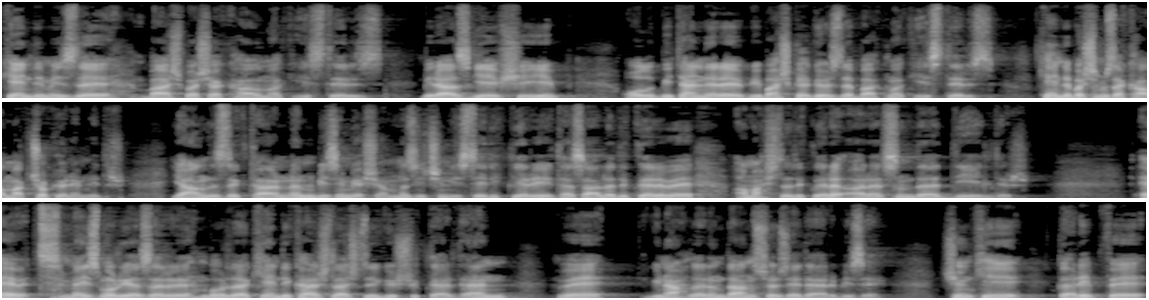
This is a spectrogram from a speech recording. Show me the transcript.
Kendimizle baş başa kalmak isteriz. Biraz gevşeyip olup bitenlere bir başka gözle bakmak isteriz. Kendi başımıza kalmak çok önemlidir. Yalnızlık Tanrı'nın bizim yaşamımız için istedikleri, tasarladıkları ve amaçladıkları arasında değildir. Evet, mezmur yazarı burada kendi karşılaştığı güçlüklerden ve günahlarından söz eder bize. Çünkü garip ve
